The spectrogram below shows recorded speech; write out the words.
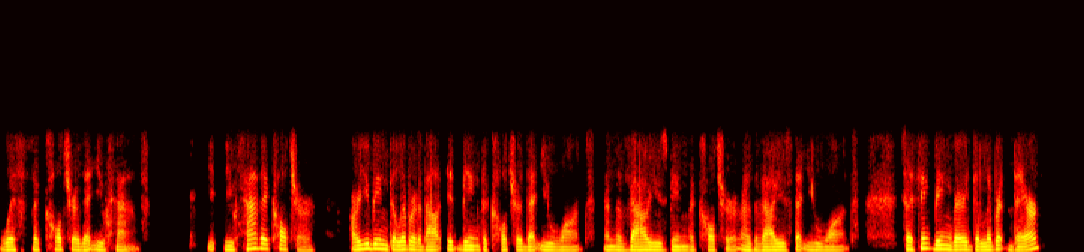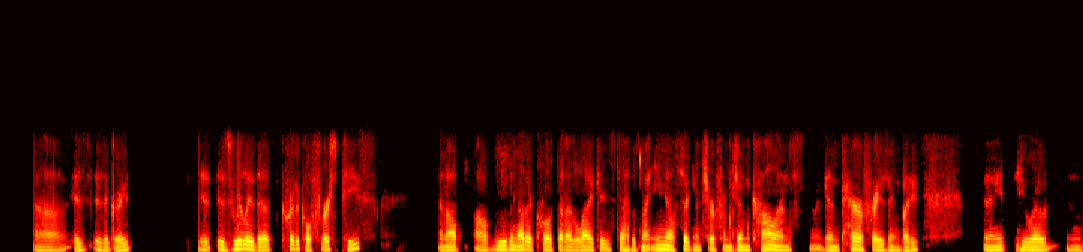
with the culture that you have. You, you have a culture. Are you being deliberate about it being the culture that you want and the values being the culture or the values that you want? So I think being very deliberate there uh, is is a great it is really the critical first piece. And I'll I'll use another quote that I like. I used to have as my email signature from Jim Collins. Again, paraphrasing, but he he, he wrote and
